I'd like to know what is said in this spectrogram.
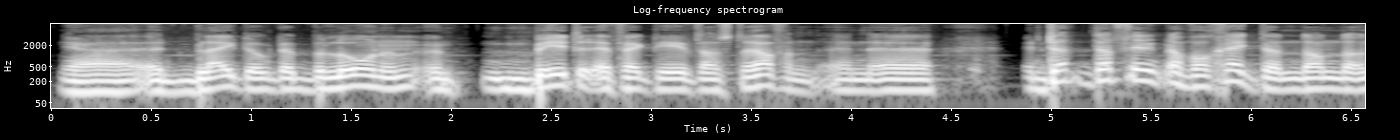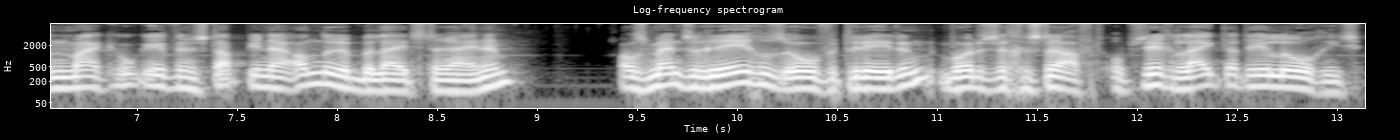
Ja, het blijkt ook dat belonen een beter effect heeft dan straffen. En uh, dat, dat vind ik nog wel gek. Dan, dan, dan maak ik ook even een stapje naar andere beleidsterreinen. Als mensen regels overtreden, worden ze gestraft. Op zich lijkt dat heel logisch.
